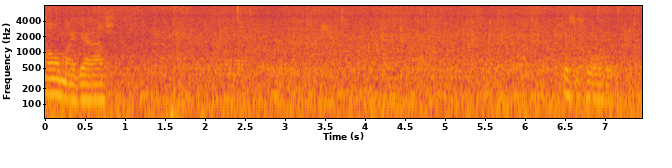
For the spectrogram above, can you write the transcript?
Oh my gosh. This is horrible.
